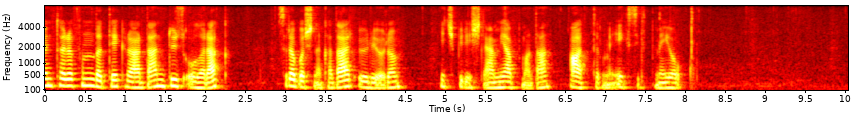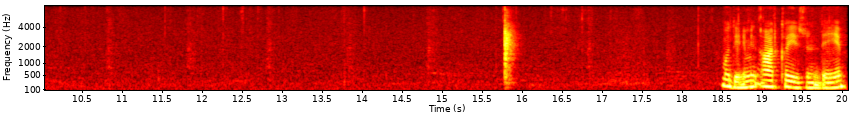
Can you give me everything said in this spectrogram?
Ön tarafını da tekrardan düz olarak sıra başına kadar örüyorum. Hiçbir işlem yapmadan arttırma, eksiltme yok. Modelimin arka yüzündeyim.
